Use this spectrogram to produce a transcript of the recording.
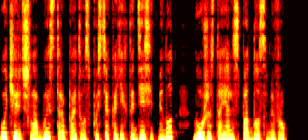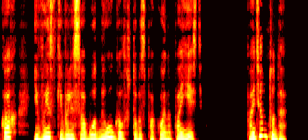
Очередь шла быстро, поэтому спустя каких-то десять минут мы уже стояли с подносами в руках и выискивали свободный угол, чтобы спокойно поесть. «Пойдем туда»,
